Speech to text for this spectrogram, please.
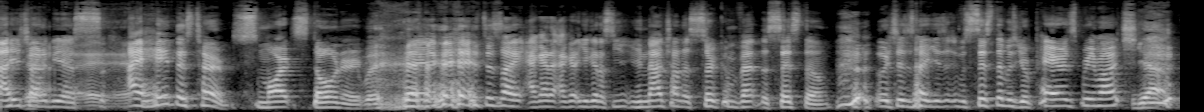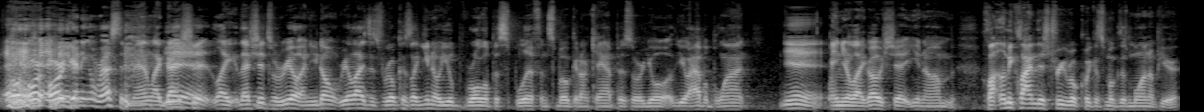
now you're trying to be a. I hate this term, smart stoner. it's just like I gotta, I gotta, you gotta, you're not trying to circumvent the system, which is like the system is your parents, pretty much. Yeah, or, or, or getting arrested, man. Like that Yeah. shit, like that shit's real, and you don't realize it's real because, like, you know, you'll roll up a spliff and smoke it on campus, or you'll you'll have a blunt, Yeah, and you're like, oh shit, you know, I'm cli- let me climb this tree real quick and smoke this blunt up here.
